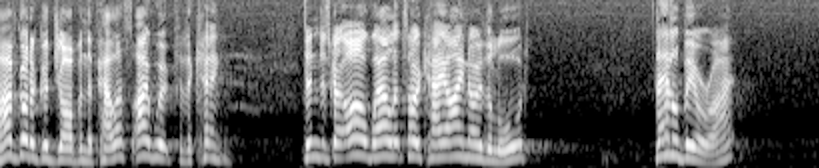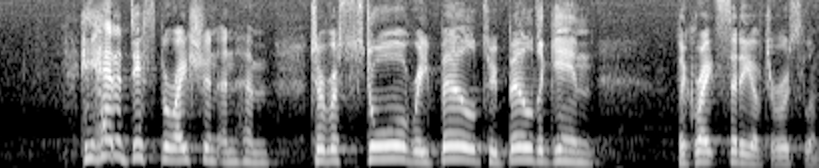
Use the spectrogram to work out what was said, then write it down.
I've got a good job in the palace. I work for the king. Didn't just go, oh, well, it's okay. I know the Lord. That'll be all right. He had a desperation in him to restore, rebuild, to build again the great city of Jerusalem.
